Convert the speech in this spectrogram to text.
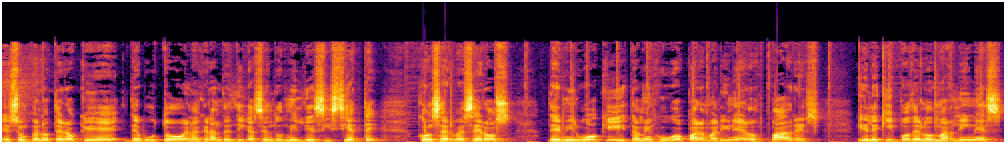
Es un pelotero que debutó en las grandes ligas en 2017 con Cerveceros de Milwaukee. También jugó para Marineros Padres y el equipo de los Marlines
